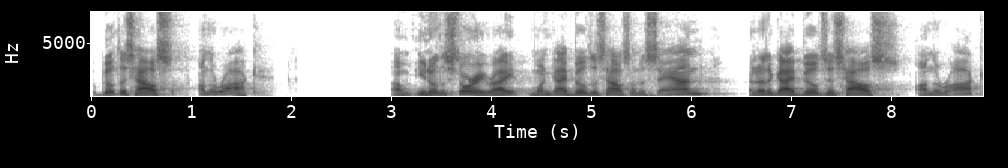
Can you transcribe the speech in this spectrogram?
who built his house on the rock. Um, you know the story, right? One guy builds his house on the sand, another guy builds his house on the rock.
